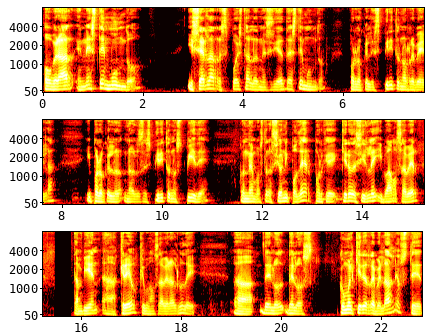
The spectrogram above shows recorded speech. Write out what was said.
obrar en este mundo y ser la respuesta a las necesidades de este mundo, por lo que el Espíritu nos revela y por lo que los Espíritus nos pide con demostración y poder, porque quiero decirle, y vamos a ver también, uh, creo que vamos a ver algo de, uh, de, lo, de los, cómo Él quiere revelarle a usted,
